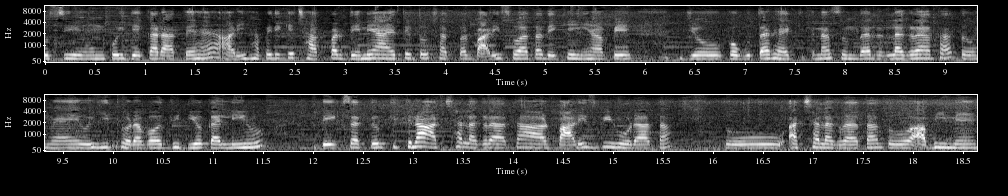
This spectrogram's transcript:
उसी, उनको ही देकर आते हैं। और यहाँ पे देखिए, छत पर देने आए थे तो छत पर बारिश हुआ था। देखिए, यहाँ पे जो कबूतर है कितना सुंदर लग रहा था तो मैं वही थोड़ा बहुत वीडियो कर ली हूँ। देख सकते हो कितना अच्छा लग रहा था और बारिश भी हो रहा था तो अच्छा लग रहा था। तो अभी मैं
